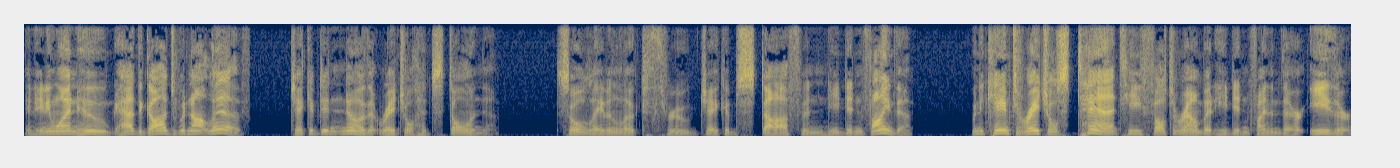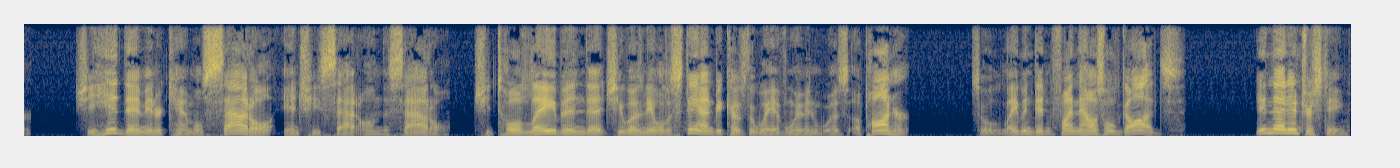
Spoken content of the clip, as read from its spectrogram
and anyone who had the gods would not live. Jacob didn't know that Rachel had stolen them. So Laban looked through Jacob's stuff, and he didn't find them. When he came to Rachel's tent, he felt around, but he didn't find them there either. She hid them in her camel's saddle, and she sat on the saddle. She told Laban that she wasn't able to stand because the way of women was upon her. So Laban didn't find the household gods. Isn't that interesting?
